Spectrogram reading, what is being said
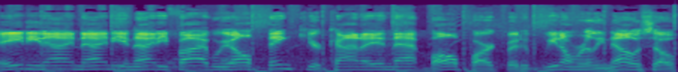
89, 90, and 95. We all think you're kind of in that ballpark, but we don't really know. So,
